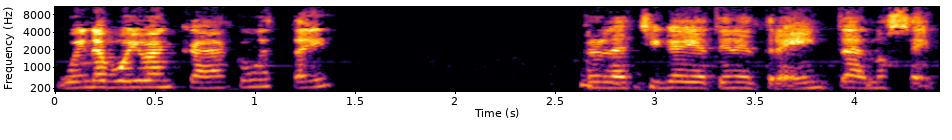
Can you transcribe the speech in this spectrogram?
Buena pues Ivanka, ¿cómo estáis? Pero la chica ya tiene 30, no sé.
